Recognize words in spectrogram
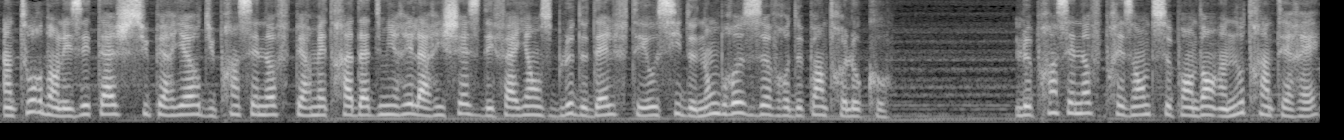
un tour dans les étages supérieurs du Princenhof permettra d'admirer la richesse des faïences bleues de Delft et aussi de nombreuses œuvres de peintres locaux. Le Princenhof présente cependant un autre intérêt,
